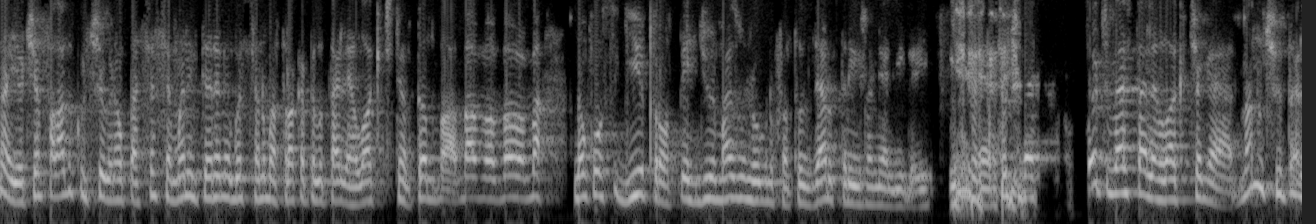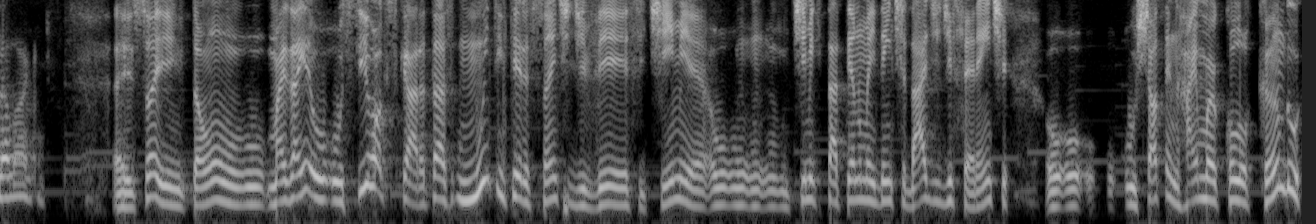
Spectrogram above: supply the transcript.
Não, eu tinha falado contigo, né? Eu passei a semana inteira negociando uma troca pelo Tyler Lockett, tentando, bah, bah, bah, bah, não consegui, pronto, perdi mais um jogo no Fantasy, 0-3 na minha liga aí. É, se, eu tivesse, se eu tivesse Tyler Lockett, tinha ganhado, mas não tinha o Tyler Lockett. É isso aí. Então, o, mas aí o, o, Seahawks, cara, tá muito interessante de ver esse time, um, um time que tá tendo uma identidade diferente. O, o, o Schottenheimer colocando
